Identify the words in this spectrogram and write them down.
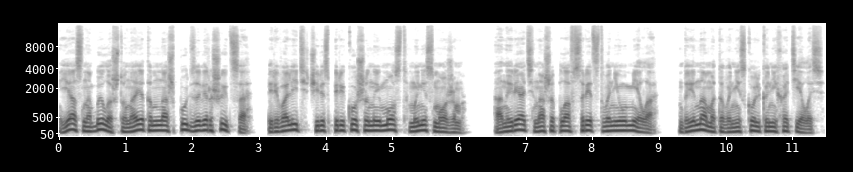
Ясно было, что на этом наш путь завершится, перевалить через перекошенный мост мы не сможем, а нырять наше плавсредство не умело, да и нам этого нисколько не хотелось.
